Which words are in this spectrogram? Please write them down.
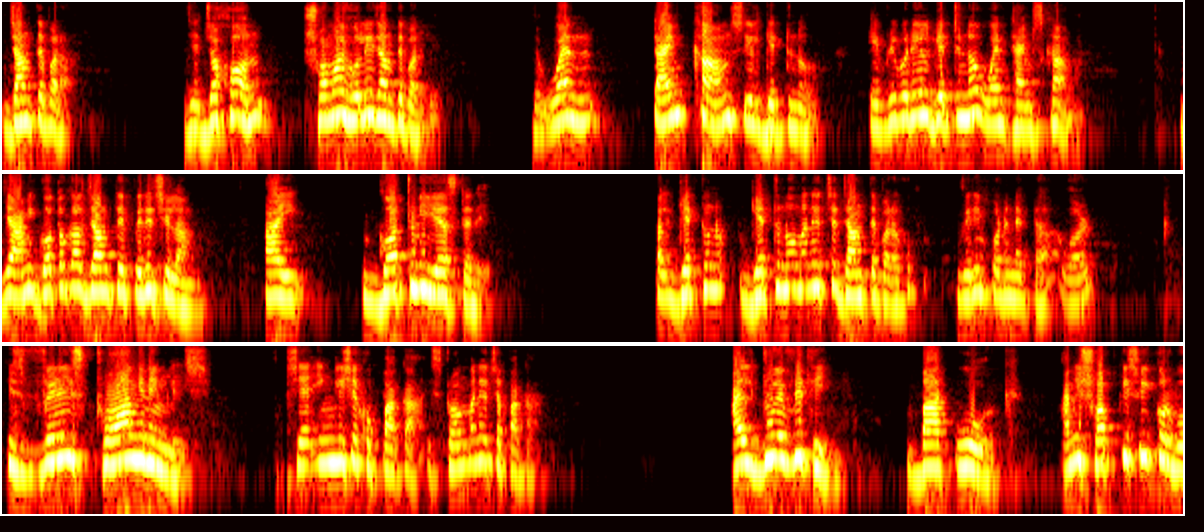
জানতে পারা। যে, যখন সময় হলেই জানতে পারবে। When time comes I'll get to know everybody will get to know when times come যে আমি গতকাল জানতে পেরেছিলাম আই গট নি ইয়েস্টারডে তাহলে get to get to know মানে হচ্ছে জানতে পারা, খুব ভেরি ইম্পর্টেন্ট একটা word is very strong in English সে ইংলিশে খুব পাকা স্ট্রং মানে হচ্ছে পাকা। I'll do everything but work আমি সবকিছুই করব,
